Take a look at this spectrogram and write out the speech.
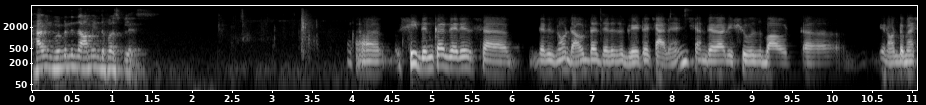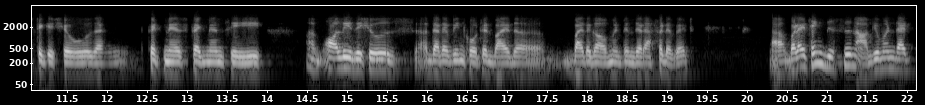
having women in the army in the first place. Uh, see, Dinkar, there is uh, there is no doubt that there is a greater challenge, and there are issues about uh, you know domestic issues and fitness, pregnancy, um, all these issues uh, that have been quoted by the by the government in their affidavit. Uh, but I think this is an argument that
